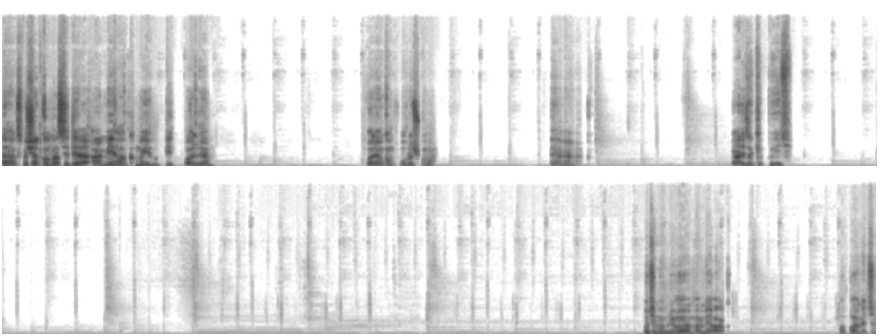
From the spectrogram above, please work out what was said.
Так, спочатку у нас іде аміак. Ми його підпалюємо. Підпалюємо комфорочку. Так. Хай закипить. Потім ми вливаємо аміак. По пам'яті.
